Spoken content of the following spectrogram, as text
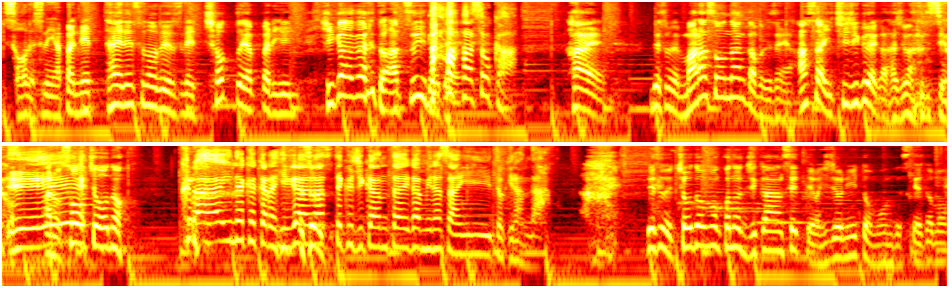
そうですねやっぱり熱帯ですのでですねちょっとやっぱり日が上がると暑いのであそうか。はいですのでマラソンなんかもですね朝1時ぐらいから始まるんですよ、えーあの早朝の暗い中から日が上がってく時間帯が皆さんいい時なんだ。はい、ですのでちょうどもうこの時間設定は非常にいいと思うんですけれども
